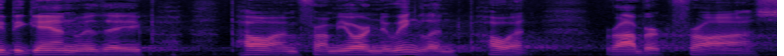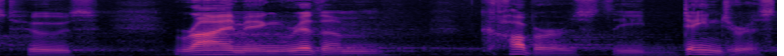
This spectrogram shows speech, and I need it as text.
We began with a poem from your New England poet, Robert Frost, whose rhyming rhythm covers the dangerous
